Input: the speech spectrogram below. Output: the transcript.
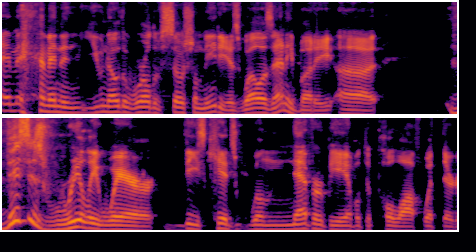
I mean, I mean, and you know the world of social media as well as anybody. Uh, this is really where these kids will never be able to pull off what they're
